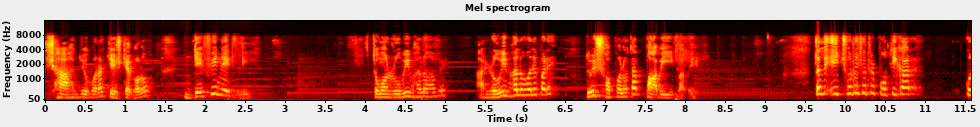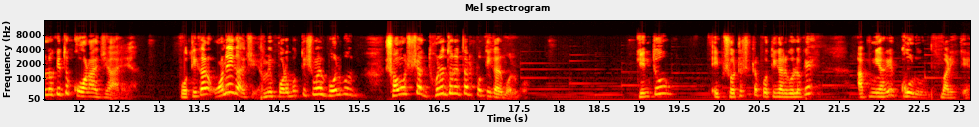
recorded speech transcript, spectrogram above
সাহায্য করার চেষ্টা করো। ডেফিনেটলি তোমার রবি ভালো হবে। আর রবি ভালো হলে পারে, তুমি সফলতা পাবেই পাবে। তাহলে এই ছোট ছোট প্রতিকারগুলো কিন্তু করা যায়। প্রতিকার অনেক আছে। আমি পরবর্তী সময় বলব, সমস্যা ধরে ধরে তার প্রতিকার বলব। কিন্তু এই ছোট ছোট প্রতিকারগুলোকে আপনি আগে করুন বাড়িতে।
